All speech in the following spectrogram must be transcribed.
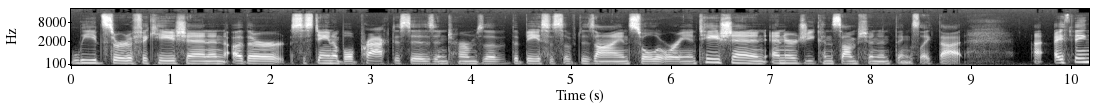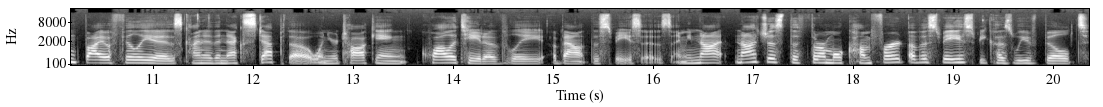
LEED certification and other sustainable practices in terms of the basis of design, solar orientation, and energy consumption, and things like that. I think biophilia is kind of the next step, though, when you're talking qualitatively about the spaces. I mean, not not just the thermal comfort of a space, because we've built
